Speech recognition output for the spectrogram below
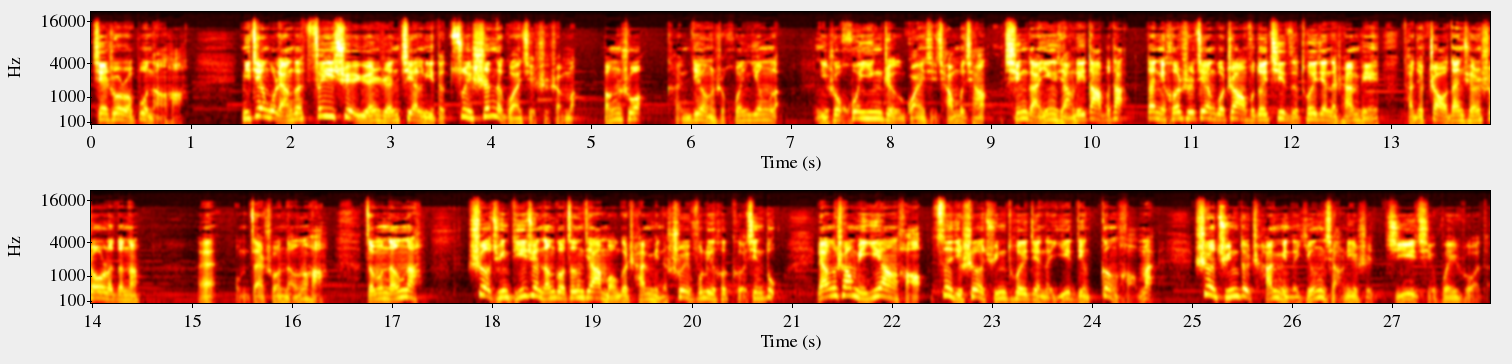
先说说不能哈。你见过两个非血缘人建立的最深的关系是什么？甭说。肯定是婚姻了，你说婚姻这个关系强不强，情感影响力大不大？但你何时见过丈夫对妻子推荐的产品，他就照单全收了的呢？哎，我们再说能哈，怎么能呢？社群的确能够增加某个产品的说服力和可信度。两个商品一样好，自己社群推荐的一定更好卖。社群对产品的影响力是极其微弱的。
